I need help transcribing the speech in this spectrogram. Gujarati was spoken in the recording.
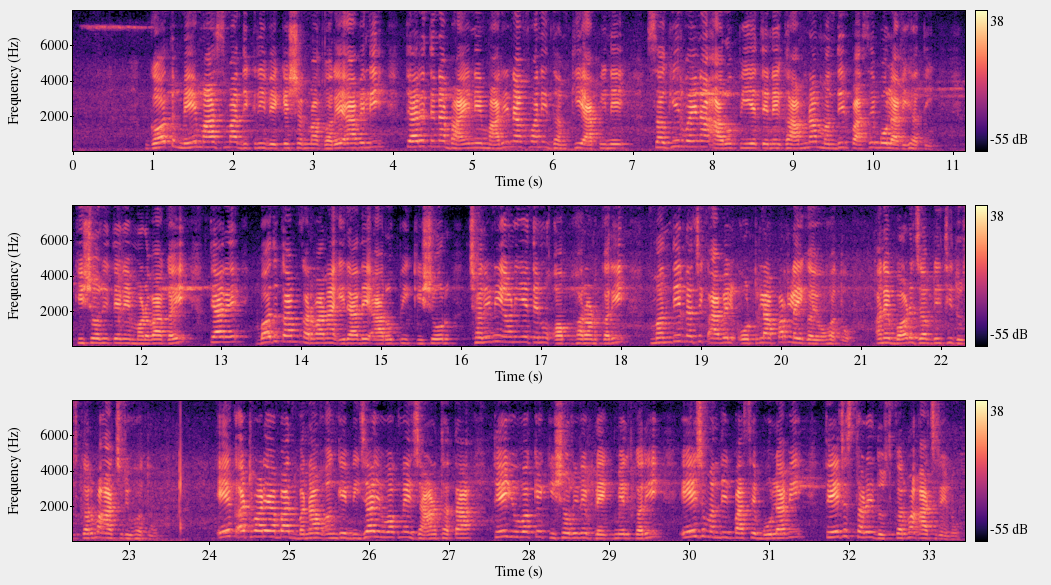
ગત મે માસમાં દીકરી વેકેશનમાં ઘરે આવેલી, ત્યારે તેના ભાઈને મારી નાખવાની ધમકી આપીને સગીર વયના આરોપીએ તેને ગામના મંદિર પાસે બોલાવી હતી. કિશોરી તેને મળવા ગઈ. ત્યારે બદકામ કરવાના ઈરાદે આરોપી કિશોર છરીની અણીએ તેનું અપહરણ કરી મંદિર નજીક આવેલ ઓટલા પર લઈ ગયો હતો અને બળજબરીથી દુષ્કર્મ આચર્યું હતું. એક અઠવાડિયા બાદ બનાવ અંગે બીજા યુવકને જાણ થતાં તે યુવકે કિશોરીને બ્લેકમેલ કરી એ જ મંદિર પાસે બોલાવી તે જ સ્થળે દુષ્કર્મ આચરેલું.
